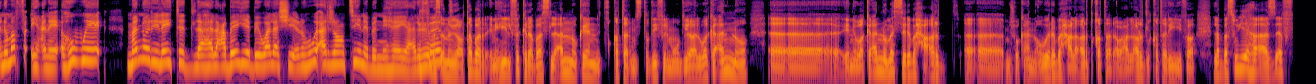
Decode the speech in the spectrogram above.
إنه ما ف... يعني هو منه related لهالعباية بولا شيء إنه هو أرجنتيني بالنهاية عرفت؟ إيه بس إنه يعتبر يعني هي الفكرة بس لأنه كانت قطر مستضيفة المونديال وكأنه آآ يعني وكأنه ميسي ربح على أرض آآ مش وكأنه هو ربح على أرض قطر أو على الأرض القطرية فلبسوا إياها as if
